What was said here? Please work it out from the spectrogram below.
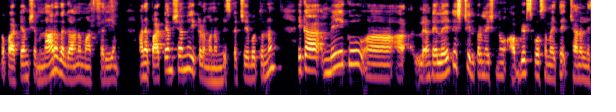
ఒక పాఠ్యాంశం నారద గాన మాత్సర్యం అనే పాఠ్యాంశాన్ని ఇక్కడ మనం డిస్కస్ చేయబోతున్నాం. ఇక మీకు అంటే లేటెస్ట్ ఇన్ఫర్మేషన్ అప్డేట్స్ కోసం అయితే ఛానల్ని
